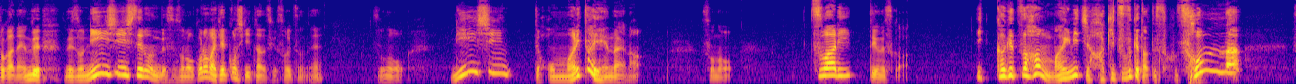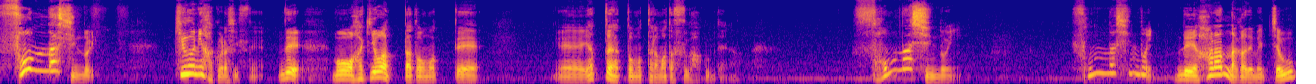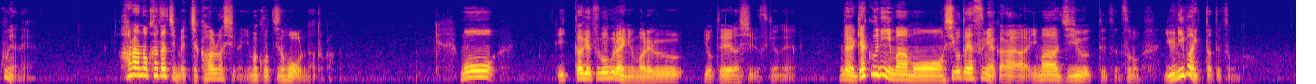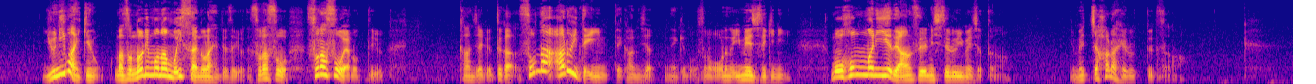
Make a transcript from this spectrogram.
とかね。で、で、その妊娠してるんですよ。その、この前結婚式行ったんですけど、そいつのね。その、妊娠ってほんまに大変なんやな。その、つわりっていうんですか。1ヶ月半毎日吐き続けたってそ、そんな、そんなしんどい。急に吐くらしいですね。で、もう吐き終わったと思って、えーやっとやっと思ったらまたすぐ吐くみたいな。そんなしんどいん？そんなしんどいで、腹の中でめっちゃ動くんやね。腹の形めっちゃ変わるらしいね。今こっちの方おるなとか。もう、1ヶ月後ぐらいに生まれる予定らしいですけどね。だから逆に今もう仕事休みやから今自由って言ってたそのユニバ行ったって言ってたもんな。ユニバ行けるん？まあその乗り物はもう一切乗らへんって言ってたけどね。そらそう、そらそうやろっていう感じやけど。てか、そんな歩いていいんって感じやってんねんけど、その俺のイメージ的に。もうほんまに家で安静にしてるイメージやったな。めっちゃ腹減るって言ってたな。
